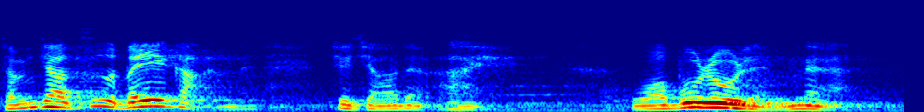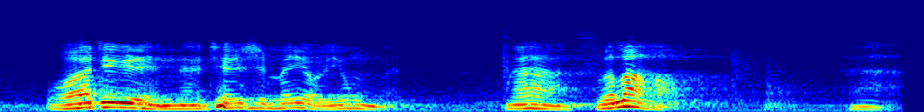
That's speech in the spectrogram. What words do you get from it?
怎么叫自卑感呢？就觉得哎，我不如人呢，我这个人呢，真是没有用的，啊，死了好，啊，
